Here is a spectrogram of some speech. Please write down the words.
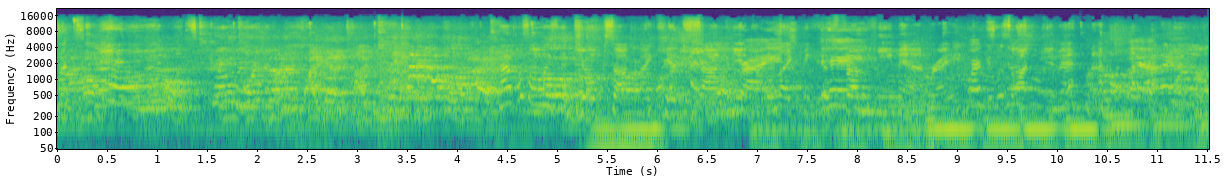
Let's go. That was always the song my kids sung, you know, like because Hey. from He-Man, right? Let's it was on He-Man.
